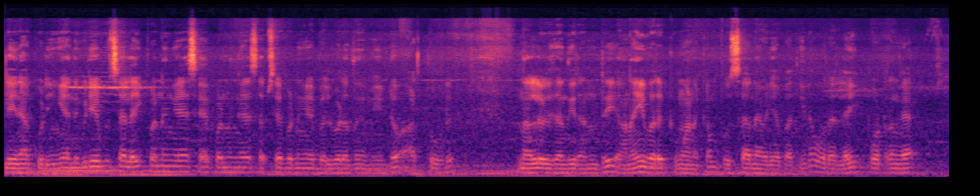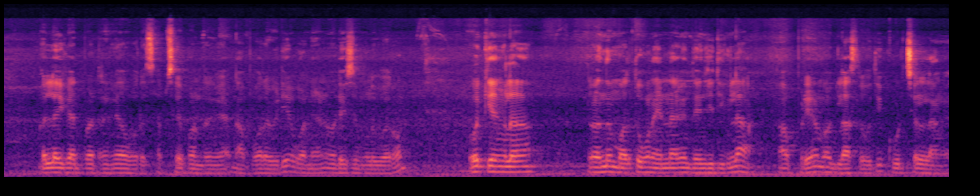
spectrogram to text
க்ளீனாக குடிங்க. இந்த வீடியோ பிடிச்சா லைக் பண்ணுங்கள் ஷேர் பண்ணுங்கள் சப்ஸ்கிரைப் பண்ணுங்கள் பெல் பட்டத்துக்கு மீண்டும் அடுத்த ஒரு நல்ல ஒரு சந்தி நன்றி. அனைவருக்கும் வணக்கம். புதுசான வீடியோ பார்த்தீங்கன்னா ஒரு லைக் போட்டுருங்க பெல் ஐக்கான் பண்ணுறங்க ஒரு சப்ஸ்கிரைப் பண்ணுறங்க நான் போகிற வீடியோ ஒன் நோட்டீஸ் உங்களுக்கு வரும். ஓகேங்களா? இது வந்து மருத்துவமனை குணம் என்னன்னு தெரிஞ்சிட்டிங்களா? அப்படியே நம்ம கிளாஸில் ஊற்றி குடிச்சிடலாங்க.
